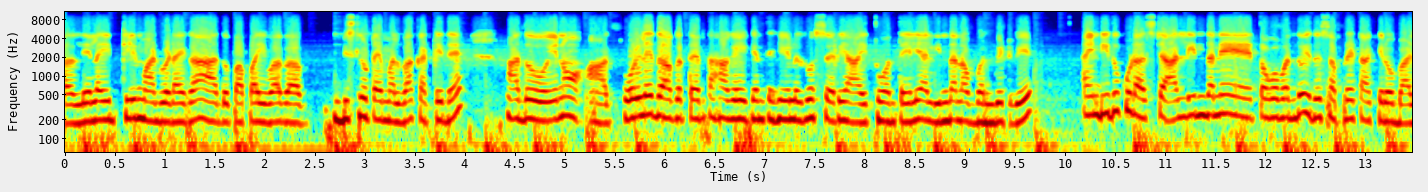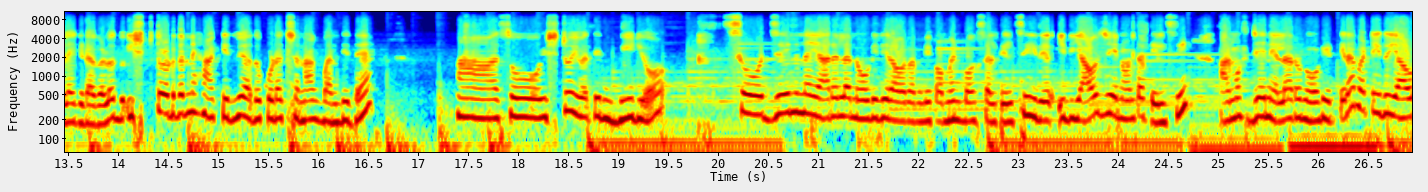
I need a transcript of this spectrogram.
ಅಲ್ಲೆಲ್ಲ ಇದು ಕ್ಲೀನ್ ಮಾಡ್ಬೇಡ ಈಗ. ಅದು ಪಾಪ ಇವಾಗ ಬಿಸಿಲು ಟೈಮ್ ಅಲ್ವಾ ಕಟ್ಟಿದೆ. ಅದು ಏನೋ ಒಳ್ಳೇದಾಗುತ್ತೆ ಅಂತ ಹಾಗೆ ಹೀಗೆ ಅಂತ ಹೇಳಿದ್ರು, ಸರಿ ಆಯ್ತು ಅಂತ ಹೇಳಿ ಅಲ್ಲಿಂದ ನಾವು ಬಂದ್ಬಿಟ್ವಿ. ಅಂಡ್ ಇದು ಕೂಡ ಅಷ್ಟೇ, ಅಲ್ಲಿಂದನೇ ತಗೊಬಂದು ಇದು ಸಪ್ರೇಟ್ ಹಾಕಿರೋ ಬಾಳೆ ಗಿಡಗಳು. ಇಷ್ಟು ದೊಡ್ಡದನ್ನೇ ಹಾಕಿದ್ವಿ, ಅದು ಕೂಡ ಚೆನ್ನಾಗಿ ಬಂದಿದೆ. ಸೊ ಇಷ್ಟು ಇವತ್ತಿನ ವಿಡಿಯೋ ಸೊ ಜೇನನ್ನ ಯಾರೆಲ್ಲ ನೋಡಿದೀರ ಅವ್ರು ನಮಗೆ ಕಾಮೆಂಟ್ ಬಾಕ್ಸ್ ಅಲ್ಲಿ ತಿಳಿಸಿ. ಇದು ಇದು ಯಾವ ಜೇನು ಅಂತ ತಿಳಿಸಿ. ಆಲ್ಮೋಸ್ಟ್ ಜೇನ್ ಎಲ್ಲರೂ ನೋಡಿರ್ತೀರಾ ಬಟ್ ಇದು ಯಾವ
